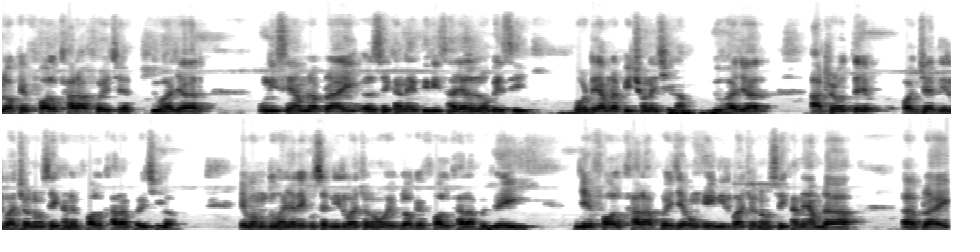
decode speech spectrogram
ব্লকে ফল খারাপ হয়েছে। দু হাজার উনিশে আমরা প্রায় সেখানে তিরিশ হাজারেরও বেশি ভোটে আমরা পিছনে ছিলাম। দু হাজার আঠেরোতে পঞ্চায়েত নির্বাচনেও সেখানে ফল খারাপ হয়েছিল এবং দু হাজার একুশের নির্বাচনেও ওই ব্লকে ফল খারাপ হয়েছিল। এই যে ফল খারাপ হয়েছে এবং এই নির্বাচনেও সেখানে আমরা প্রায়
